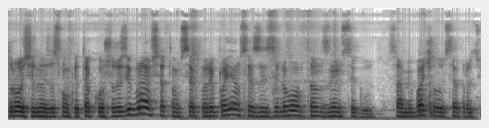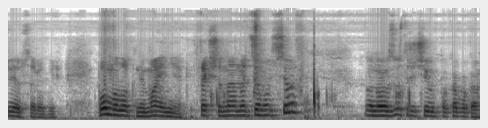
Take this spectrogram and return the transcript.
дросільної заслонки також розібрався, там все перепаяв, все заізолював, там з ним все гуд. Самі бачили, все працює, все робить. Помилок немає ніяких. Так що на, на цьому все. До нових зустрічей, пока-пока.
